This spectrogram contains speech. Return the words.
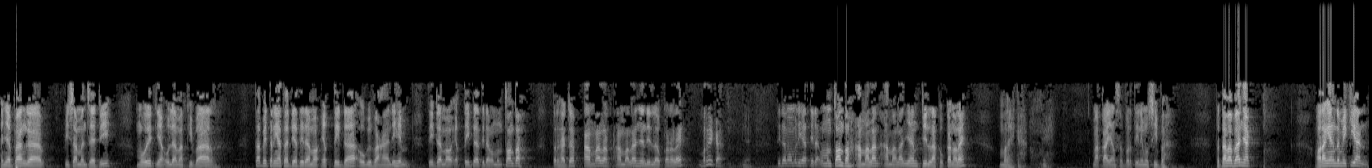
Hanya bangga bisa menjadi muridnya ulama kibar. Tapi ternyata dia tidak mau iqtida bi fa'alihim. Tidak mau iqtida, tidak mau mencontoh terhadap amalan-amalan yang dilakukan oleh mereka. Ya. Tidak mau melihat, tidak mau mencontoh amalan-amalan yang dilakukan oleh mereka. Ya. Maka yang seperti ini musibah. Betapa banyak Orang yang demikian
